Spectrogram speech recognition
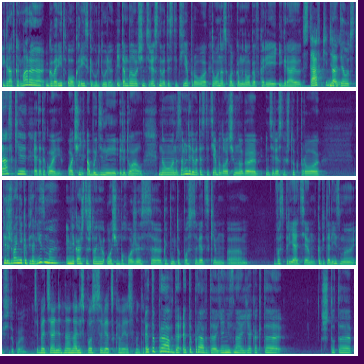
игра в кальмара говорит о корейской культуре. И там было очень интересно в этой статье про то, насколько много в Корее играют... Ставки делают? Да, делают ставки. Это такой очень обыденный ритуал. Но на самом деле в этой статье было очень много интересных штук про переживания капитализма, и мне кажется, что они очень похожи с каким-то постсоветским э, восприятием капитализма и все такое. Тебя тянет на анализ постсоветского, я смотрю. Это правда, это правда. Я не знаю, я как-то что-то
